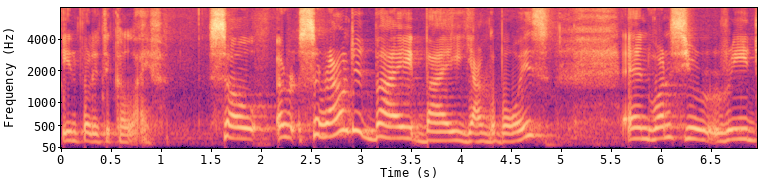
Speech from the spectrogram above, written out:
in political life. So, uh, surrounded by, by young boys, and once you read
